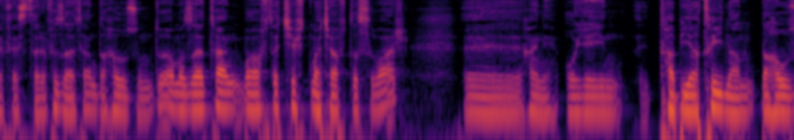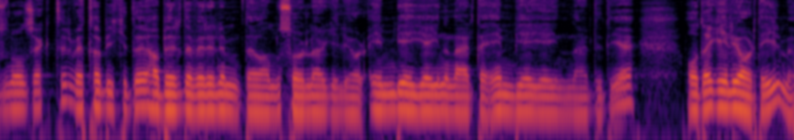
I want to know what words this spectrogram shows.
Efes tarafı zaten daha uzundu ama zaten bu hafta çift maç haftası var e, hani o yayın tabiatıyla daha uzun olacaktır ve tabii ki de haberi de verelim devamlı sorular geliyor. NBA yayını nerede? NBA yayını nerede diye. O da geliyor değil mi?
